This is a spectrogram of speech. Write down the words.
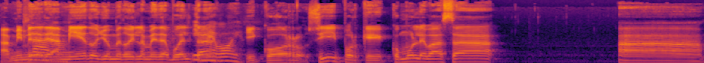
a mí me Claro. daría miedo, yo me doy la media vuelta Y me voy. y corro. Sí, porque ¿cómo le vas a... a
